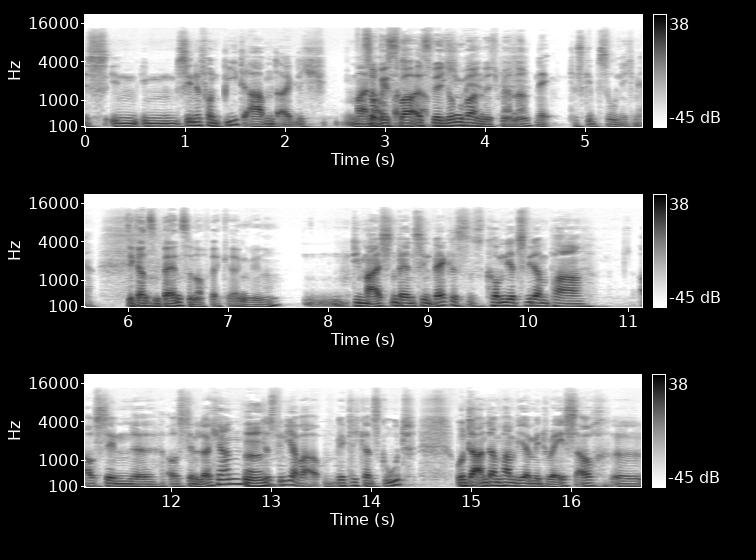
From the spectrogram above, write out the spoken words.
es im, im Sinne von Beatabend eigentlich meiner So wie es war, als wir jung waren, nicht mehr, ne? Nee, das gibt's so nicht mehr. Die ganzen Bands sind auch weg irgendwie, ne? Die meisten Bands sind weg. Es, es kommen jetzt wieder ein paar aus den äh, aus den Löchern. Mhm. Das finde ich aber wirklich ganz gut. Unter anderem haben wir mit Race auch äh,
